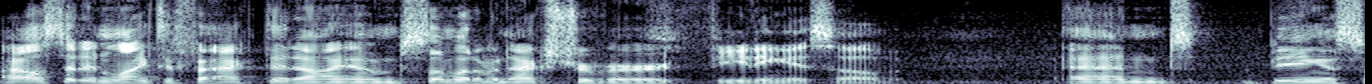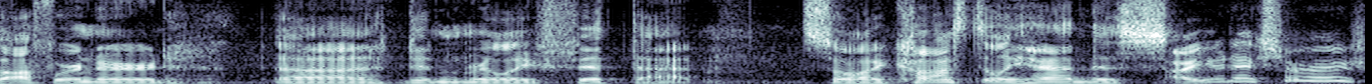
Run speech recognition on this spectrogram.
I also didn't like the fact that I am somewhat of an extrovert Feeding itself. and being a software nerd uh, didn't really fit that. So I constantly had this. Are you an extrovert?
